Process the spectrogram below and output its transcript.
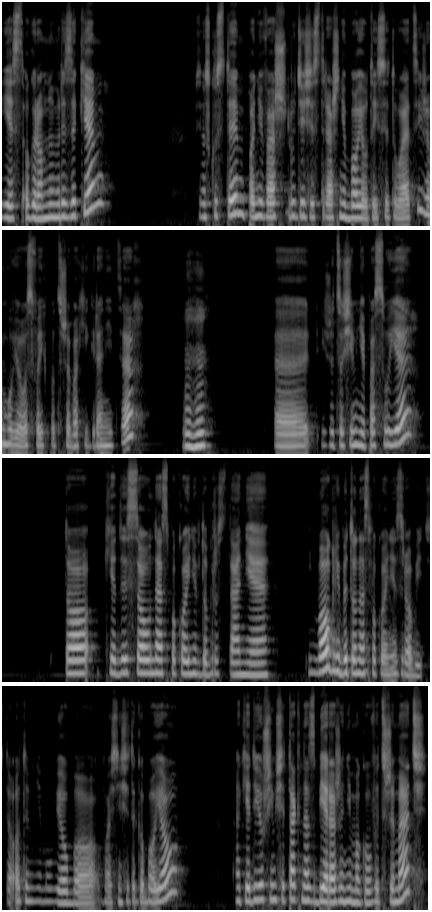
jest ogromnym ryzykiem. W związku z tym, ponieważ ludzie się strasznie boją tej sytuacji, że mówią o swoich potrzebach i granicach, Mhm. e, i że coś im nie pasuje, to kiedy są na spokojnie w dobrostanie i mogliby to na spokojnie zrobić, to o tym nie mówią, bo właśnie się tego boją. A kiedy już im się tak nazbiera, że nie mogą wytrzymać,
